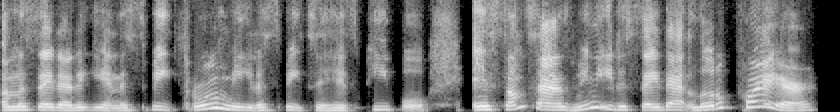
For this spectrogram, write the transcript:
I'm going to say that again to speak through me to speak to his people. And sometimes we need to say that little prayer,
